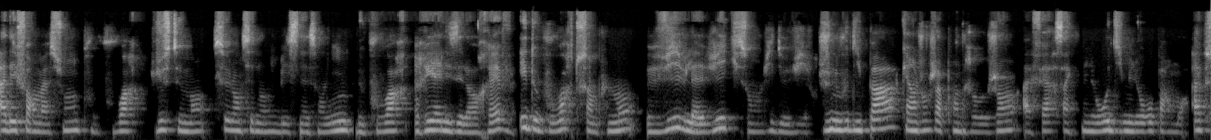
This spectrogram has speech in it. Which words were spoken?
à des formations pour pouvoir justement se lancer dans le business en ligne, de pouvoir réaliser leurs rêves et de pouvoir tout simplement vivre la vie qu'ils ont envie de vivre. Je ne vous dis pas qu'un jour j'apprendrai aux gens à faire 5 000 euros, 10 000 euros par mois. Absolument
